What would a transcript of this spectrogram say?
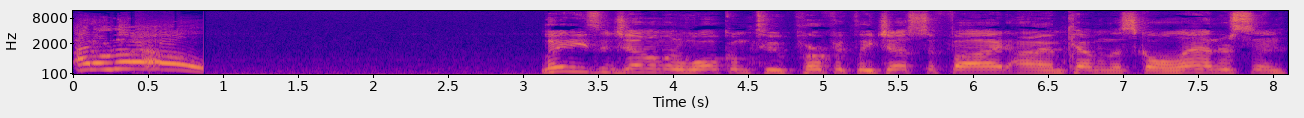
I don't know! Ladies and gentlemen, welcome to Perfectly Justified. I am Kevin the Skull Anderson,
